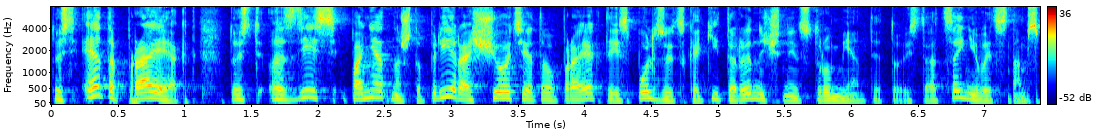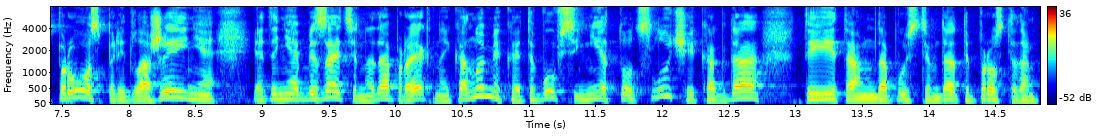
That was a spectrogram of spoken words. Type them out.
то есть это проект. То есть э, здесь понятно, что при расчете этого проекта используются какие-то рыночные инструменты, то есть оценивается там спрос, предложение, это не обязательно, да, проектная экономика, это вовсе не тот случай, когда ты там, допустим, да, ты просто там,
